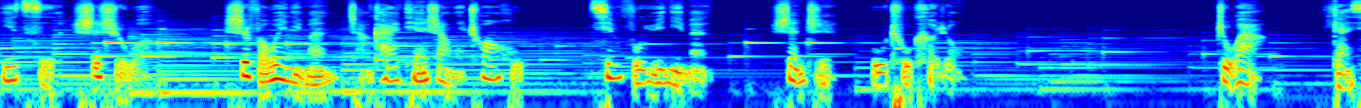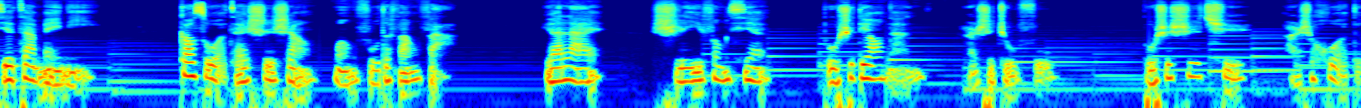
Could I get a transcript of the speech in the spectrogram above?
以此试试我是否为你们敞开天上的窗户，倾覆于你们，甚至无处可容。主啊，感谢赞美你，告诉我在世上蒙福的方法。原来十一奉献。不是刁难，而是祝福；不是失去，而是获得；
